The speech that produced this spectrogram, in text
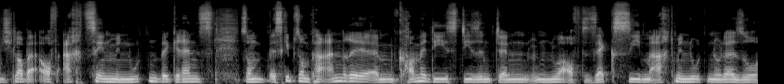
ich glaube, auf 18 Minuten begrenzt. So, es gibt so ein paar andere ähm, Comedies, die sind dann nur auf 6, 7, 8 Minuten oder so.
